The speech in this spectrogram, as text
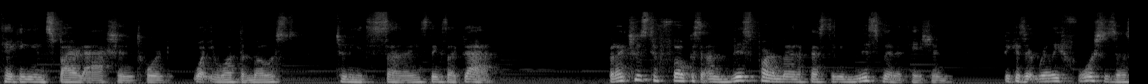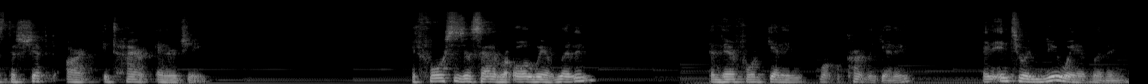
taking inspired action toward what you want the most, tuning into signs, things like that. But I choose to focus on this part of manifesting in this meditation because it really forces us to shift our entire energy. It forces us out of our old way of living and therefore getting what we're currently getting, and into a new way of living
